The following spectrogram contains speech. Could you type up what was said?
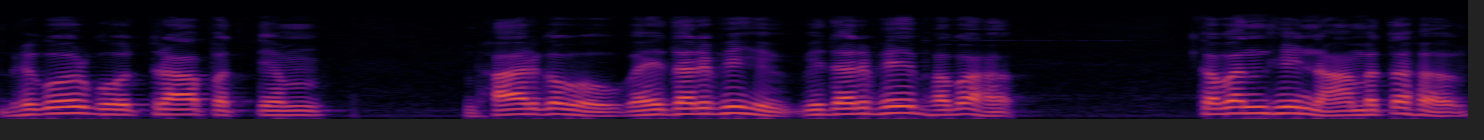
भृगोर्गोत्रापत्यम भार्गवो वैदर्भी विदर्भे भव। कबंधी नामतः।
